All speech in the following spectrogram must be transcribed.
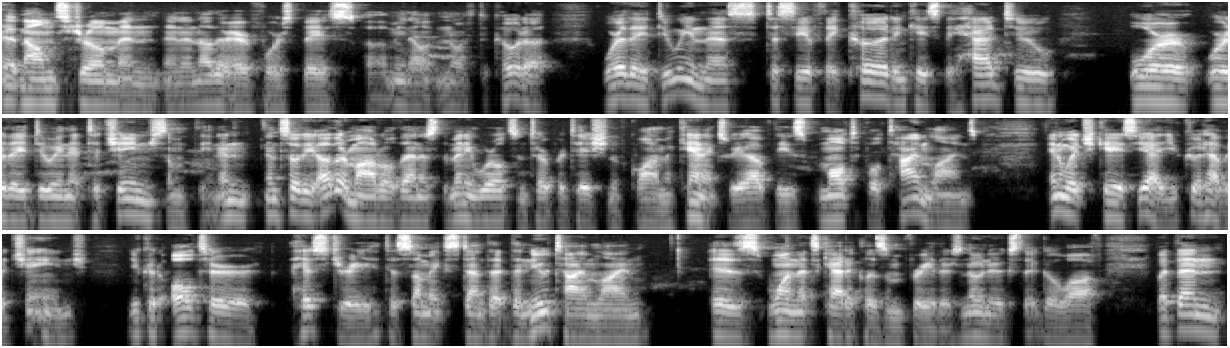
at Malmstrom and, and another Air Force base, um, you know, in North Dakota. Were they doing this to see if they could, in case they had to? Or were they doing it to change something? And and so the other model then is the many worlds interpretation of quantum mechanics. We have these multiple timelines, in which case, yeah, you could have a change. You could alter history to some extent. That the new timeline is one that's cataclysm free. There's no nukes that go off. But then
